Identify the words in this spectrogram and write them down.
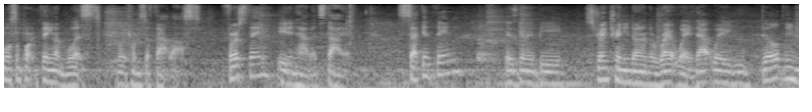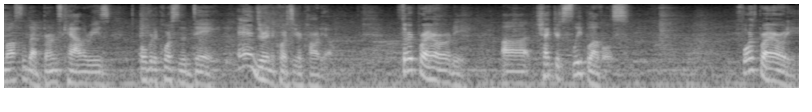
most important thing on the list when it comes to fat loss. First thing, eating habits, diet. Second thing is going to be strength training done in the right way. That way, you build lean muscle that burns calories over the course of the day and during the course of your cardio. Third priority, uh, check your sleep levels. Fourth priority,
